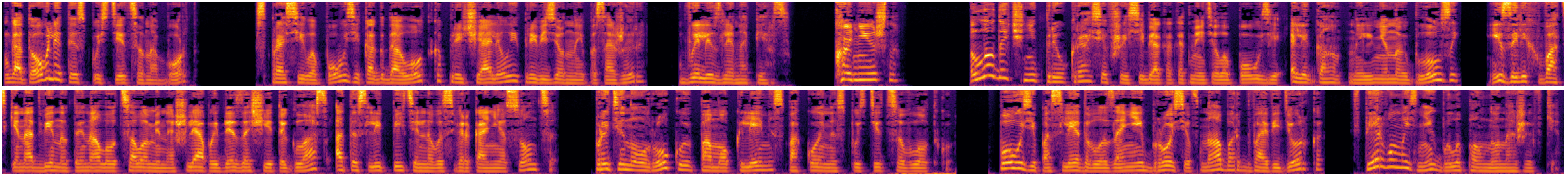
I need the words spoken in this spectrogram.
«Готова ли ты спуститься на борт?» — спросила Поузи, когда лодка причалила и привезенные пассажиры вылезли на пирс. «Конечно», Лодочник, приукрасивший себя, как отметила Поузи, элегантной льняной блузой и залихватски надвинутой на лод соломенной шляпой для защиты глаз от ослепительного сверкания солнца, протянул руку и помог Леме спокойно спуститься в лодку. Поузи последовала за ней, бросив на борт два ведерка, в первом из них было полно наживки.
